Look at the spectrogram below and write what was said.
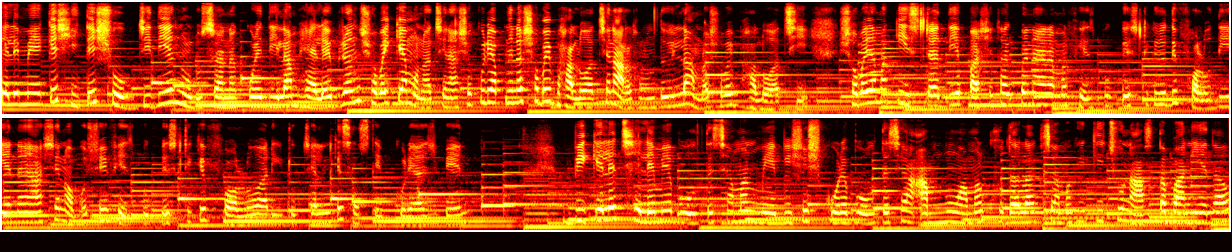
ছেলে মেয়েকে শীতের সবজি দিয়ে নুডলস রান্না করে দিলাম। হ্যালো এভরিওয়ান সবাই কেমন আছেন? আশা করি আপনারা সবাই ভালো আছেন। আলহামদুলিল্লাহ, আমরা সবাই ভালো আছি। সবাই আমাকে স্টার দিয়ে পাশে থাকবেন আর আমার ফেসবুক পেজটিকে যদি ফলো দিয়ে না আসেন, অবশ্যই ফেসবুক পেজটিকে ফলো আর ইউটিউব চ্যানেলকে সাবস্ক্রাইব করে আসবেন। বিকেলে ছেলে মেয়ে বলতেছে, আমার মেয়ে বিশেষ করে বলতেছে, আম্মু আমার ক্ষুধা লাগছে, আমাকে কিছু নাস্তা বানিয়ে দাও।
